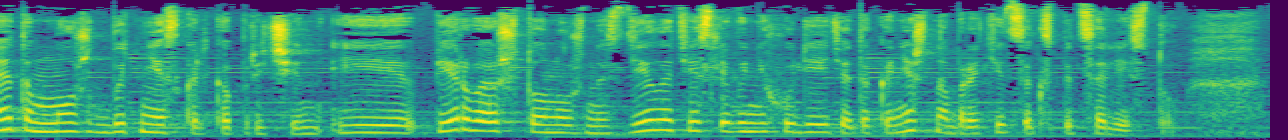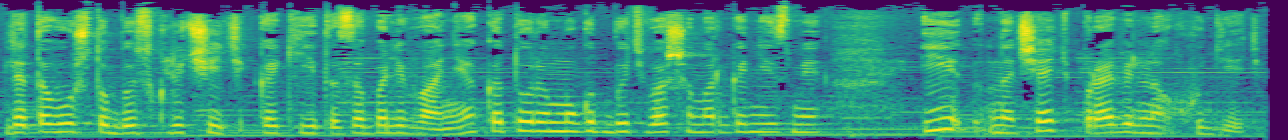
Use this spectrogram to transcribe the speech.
на этом может быть несколько причин. И первое, что нужно сделать, если вы не худеете, это, конечно, обратиться к специалисту. Для того, чтобы исключить какие-то заболевания, которые могут быть в вашем организме, и начать правильно худеть.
